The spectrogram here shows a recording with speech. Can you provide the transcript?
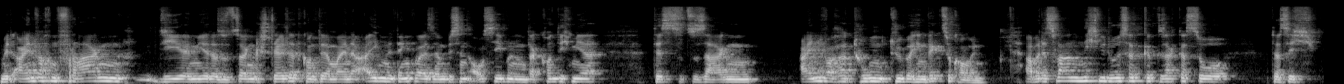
mit einfachen Fragen, die er mir da sozusagen gestellt hat, konnte er meine eigene Denkweise ein bisschen aushebeln. Und da konnte ich mir das sozusagen einfacher tun, drüber hinwegzukommen. Aber das war nicht, wie du es gesagt hast, so, dass ich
